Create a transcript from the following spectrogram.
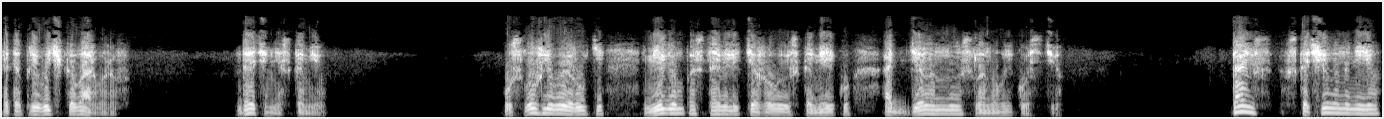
Это привычка варваров. Дайте мне скамью. Услужливые руки мигом поставили тяжелую скамейку, отделанную слоновой костью. Таис вскочила на нее,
